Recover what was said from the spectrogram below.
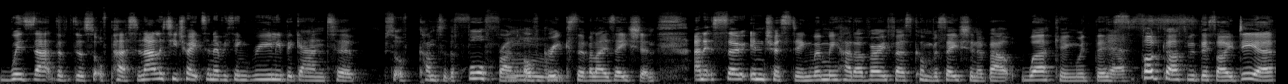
with that, the, the sort of personality traits and everything really began to sort of come to the forefront Mm. of Greek civilization. And it's so interesting when we had our very first conversation about working with this Yes. podcast with this idea.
